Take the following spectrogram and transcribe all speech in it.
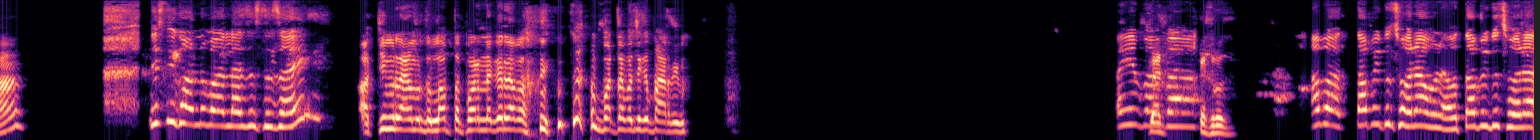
हँ त्यस्तै गर्नु पर्ला जस्तो छ है। तिम्रो राम्रो त लप त पर्न गएर अब बच्चा बच्चाको पारिदिउँ। अय बाबा। अब तपाईँको छोरा तपाईँको छोरा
